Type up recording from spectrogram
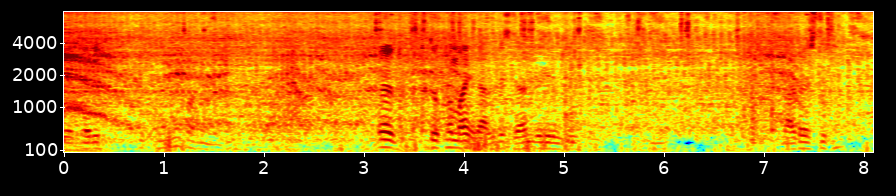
चाहिँ फेरि ए दुःखमा हिँडिहाल्दैछ झन् बिग्रिन्छ बाटो यस्तो छ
